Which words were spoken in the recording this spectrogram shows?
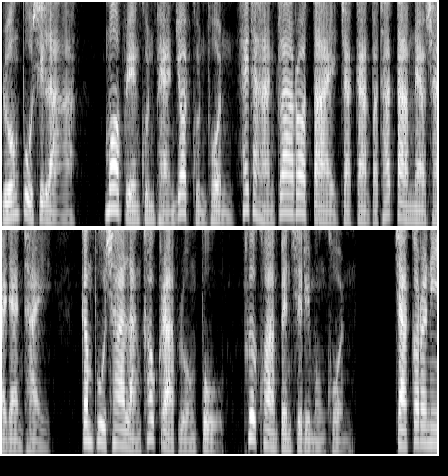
หลวงปู่ศิลามอบเหรียญขุนแผนยอดขุนพล ให้ทหารกล้ารอดตายจากการประทะตามแนวชายแดนไทย กัมพูชาหลังเข้ากราบหลวงปู่ เพื่อความเป็นสิริมงคล จากกรณี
